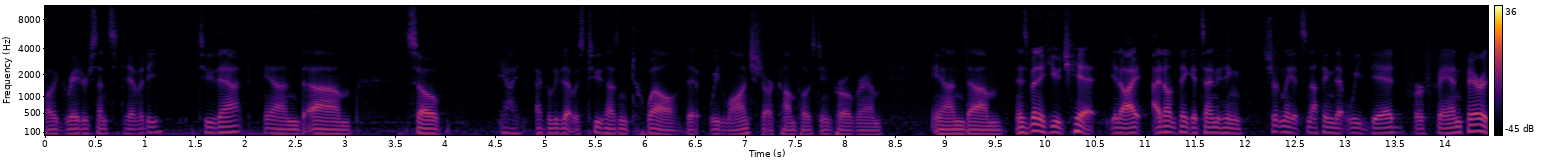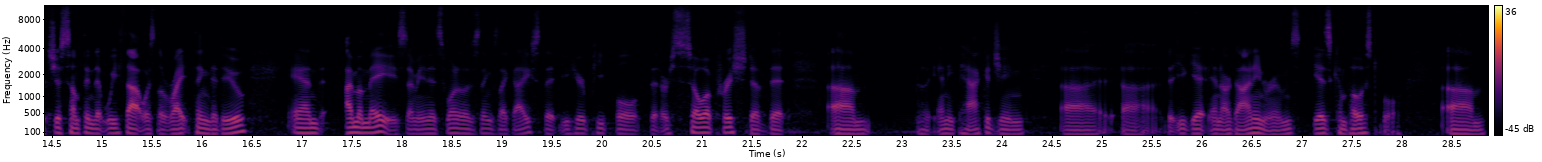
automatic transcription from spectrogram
probably greater sensitivity to that, and um, so yeah, I, I believe that was 2012 that we launched our composting program. And um, it's been a huge hit. You know, I, I don't think it's anything, certainly it's nothing that we did for fanfare. It's just something that we thought was the right thing to do. And I'm amazed. I mean, it's one of those things like ice that you hear people that are so appreciative that um, really any packaging uh, uh, that you get in our dining rooms is compostable. Um,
